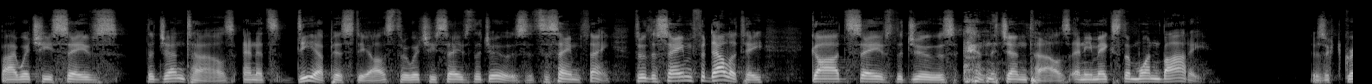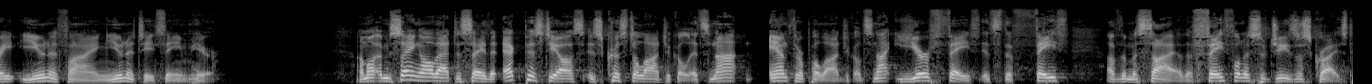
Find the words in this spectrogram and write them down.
by which he saves the Gentiles, and it's diapisteos through which he saves the Jews. It's the same thing. Through the same fidelity, God saves the Jews and the Gentiles, and he makes them one body. There's a great unifying unity theme here. I'm, I'm saying all that to say that ekpisteos is Christological. It's not anthropological. It's not your faith. It's the faith of the Messiah, the faithfulness of Jesus Christ.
